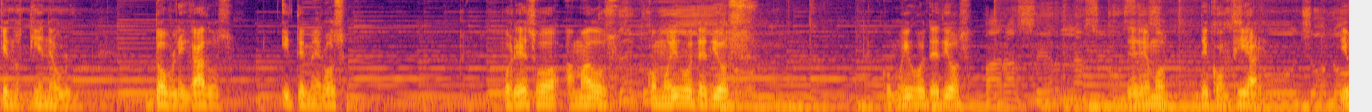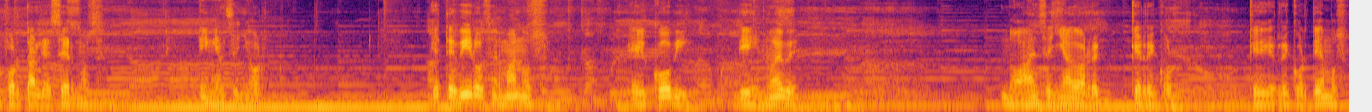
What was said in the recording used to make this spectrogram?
que nos tiene doblegados y temerosos. Por eso, amados, como hijos de Dios, como hijos de Dios, debemos de confiar y fortalecernos en el Señor. Este virus, hermanos, el COVID-19, nos ha enseñado a que, que recordemos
